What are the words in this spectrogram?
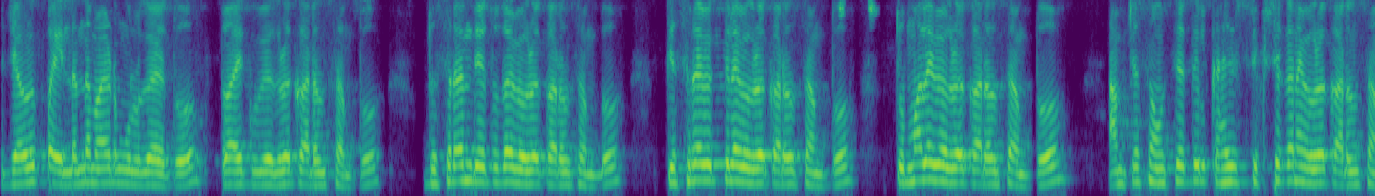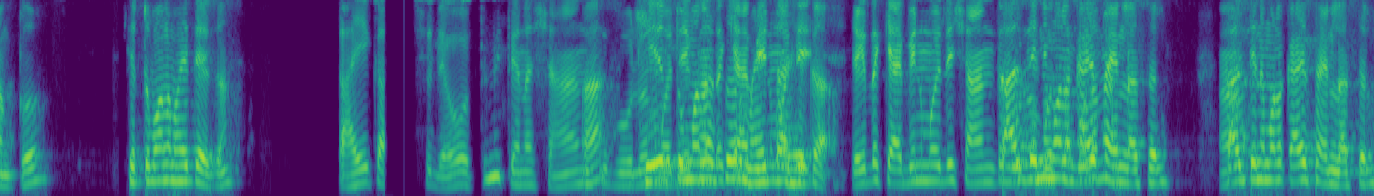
ज्यावेळी पहिल्यांदा माझ्याकडे मुलगा येतो तो एक वेगळं कारण सांगतो. दुसऱ्यांदा येतो तर वेगळं कारण सांगतो. तिसऱ्या व्यक्तीला वेगळं कारण सांगतो. तुम्हाला वेगळं कारण सांगतो. आमच्या संस्थेतील काही शिक्षकांना वेगळं कारण सांगतो. हे तुम्हाला माहिती आहे का? काही का द्या हो तुम्ही त्यांना शांत? बोलून एकदा कॅबिनमध्ये शांत काल बोलून त्यांनी मला काय सांगितलं असेल? काल त्यांनी मला काय सांगितलं असेल?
